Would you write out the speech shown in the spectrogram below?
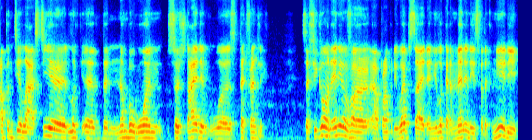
up until last year, look, uh, the number one searched item was pet friendly. So if you go on any of our uh, property website and you look at amenities for the community,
